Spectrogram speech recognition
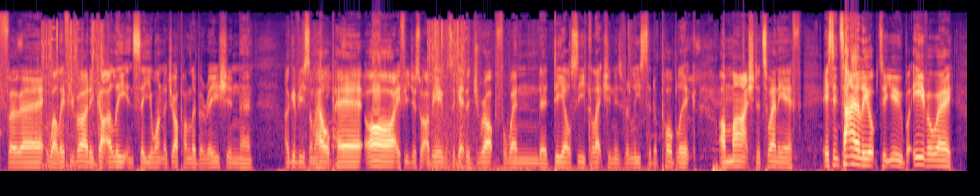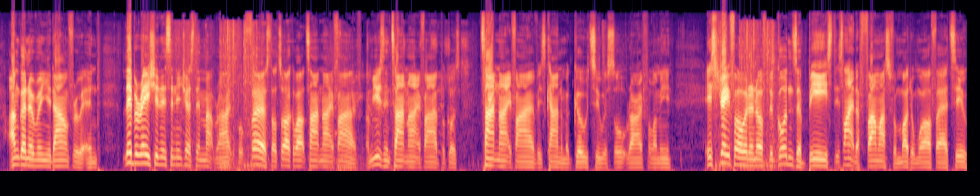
for uh, well, if you've already got elite and say you want to drop on Liberation, then I'll give you some help here, or if you just want to be able to get the drop for when the DLC collection is released to the public on March the 20th. It's entirely up to you, but either way, I'm going to run you down through it. And Liberation is an interesting map, right? But first, I'll talk about Type 95. I'm using Type 95 because Type 95 is kind of my go-to assault rifle. I mean, it's straightforward enough. The gun's a beast. It's like the FAMAS for Modern Warfare 2.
